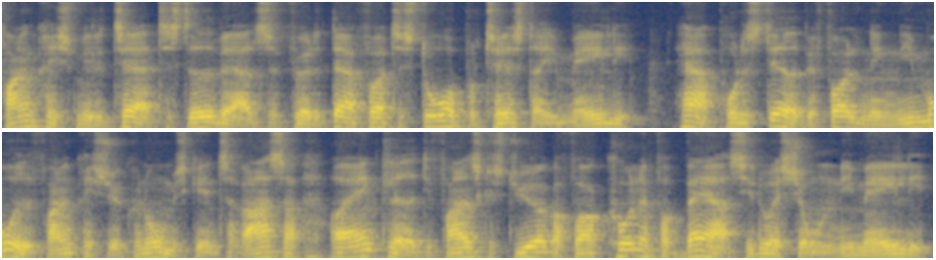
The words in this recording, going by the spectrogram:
Frankrigs militær tilstedeværelse førte derfor til store protester i Mali. Her protesterede befolkningen imod Frankrigs økonomiske interesser og anklagede de franske styrker for kun at forværre situationen i Mali.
